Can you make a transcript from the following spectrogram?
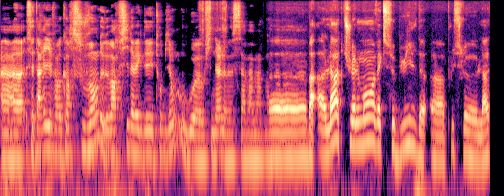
euh, ça t'arrive encore souvent de devoir filer avec des tourbillons ou euh, au final ça va maintenant? Bah, Là actuellement avec ce build plus le lat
